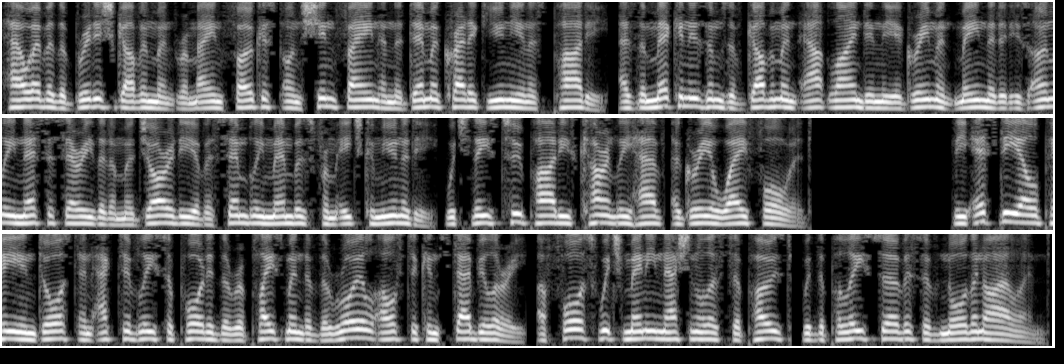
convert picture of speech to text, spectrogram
However the British government remain focused on Sinn Féin and the Democratic Unionist Party, as the mechanisms of government outlined in the agreement mean that it is only necessary that a majority of Assembly members from each community which these two parties currently have agree a way forward. The SDLP endorsed and actively supported the replacement of the Royal Ulster Constabulary, a force which many nationalists opposed, with the police service of Northern Ireland.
